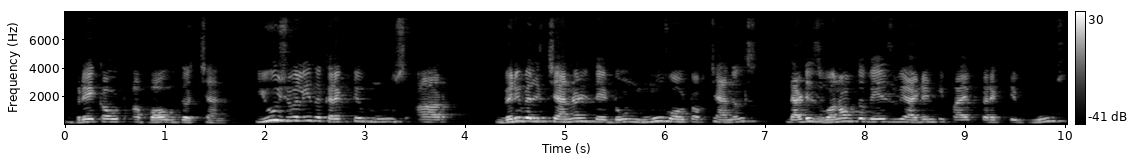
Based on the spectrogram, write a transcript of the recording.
breakout above the channel. Usually the corrective moves are very well channeled. They don't move out of channels. That is hmm. one of the ways we identify corrective moves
